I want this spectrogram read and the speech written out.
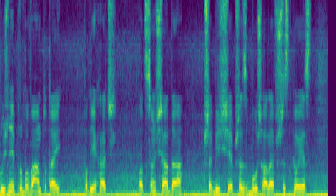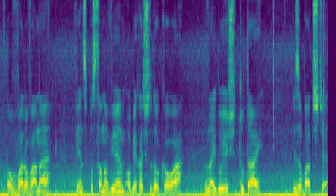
Później próbowałem tutaj podjechać od sąsiada, przebić się przez burz, ale wszystko jest obwarowane, więc postanowiłem objechać to dookoła. Znajduję się tutaj i zobaczcie,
